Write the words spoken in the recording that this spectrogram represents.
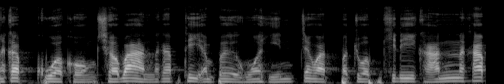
นะครับครัวของชาวบ้านนะครับที่อำเภอหัวหินจังหวัดประจวบคีรีขันธ์นะครับ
